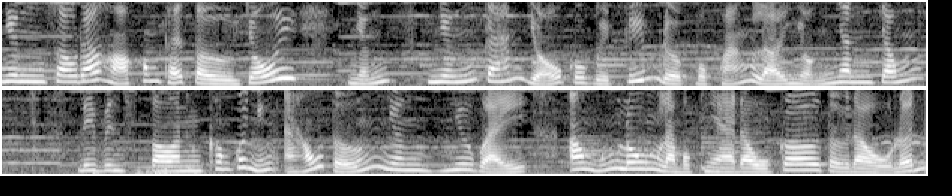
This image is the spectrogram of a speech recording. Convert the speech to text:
nhưng sau đó họ không thể từ chối những những cám dỗ của việc kiếm được một khoản lợi nhuận nhanh chóng Livingstone không có những ảo tưởng nhưng như vậy ông vẫn luôn là một nhà đầu cơ từ đầu đến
